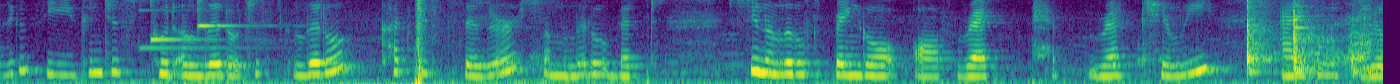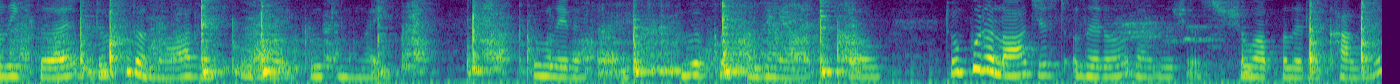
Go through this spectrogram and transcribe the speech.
as you can see you can just put a little just a little cut with scissors some little bit just you know a little sprinkle of red pep red chili and it will look really good. Don't put a lot it will like looking like it will even it will something else. So don't put a lot just a little. That will just show up a little color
